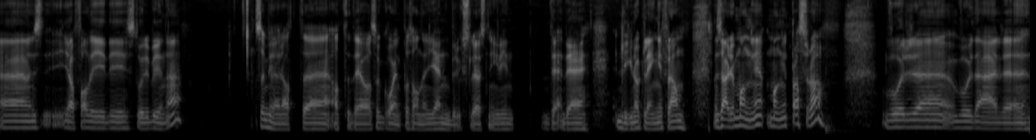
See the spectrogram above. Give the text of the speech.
uh, iallfall i de store byene, som gjør at, eh, at det å gå inn på sånne gjenbruksløsninger det, det ligger nok lenger fram. Men så er det jo mange, mange plasser da, hvor, eh, hvor det, er, eh,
